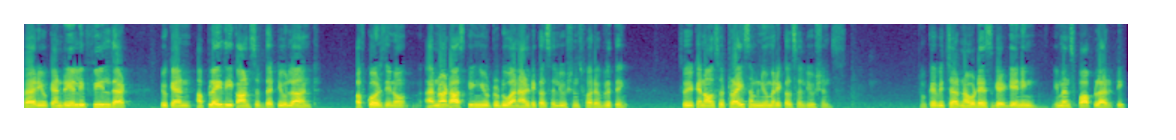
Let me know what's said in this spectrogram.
where you can really feel that you can apply the concept that you learnt of course you know I am not asking you to do analytical solutions for everything. So you can also try some numerical solutions okay which are nowadays gaining immense popularity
